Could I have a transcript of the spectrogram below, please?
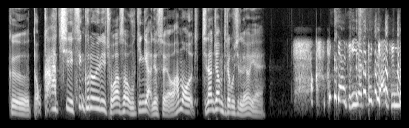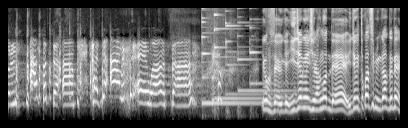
그 똑같이 싱크로율이 좋아서 웃긴 게 아니었어요. 한번 어, 지난주 한번 들어보실래요? 예. 아직까지 여태까지 몰랐었다 가자 안에 배웠어 이거 보세요. 이게 이정현 씨랑 한 건데 이정현 똑같습니까? 근데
